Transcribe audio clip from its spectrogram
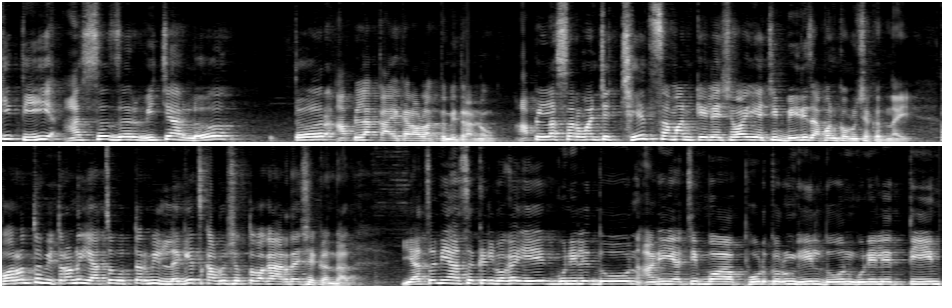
किती? असं जर विचारलं तर आपल्याला काय करावं लागतं मित्रांनो? आपल्याला सर्वांचे छेद समान केल्याशिवाय याची बेरीज आपण करू शकत नाही. परंतु मित्रांनो याचं उत्तर मी लगेच काढू शकतो बघा अर्ध्या सेकंदात. याचं मी असं करेल बघा एक गुणिले दोन आणि याची फोड करून घेईल दोन गुणिले तीन.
